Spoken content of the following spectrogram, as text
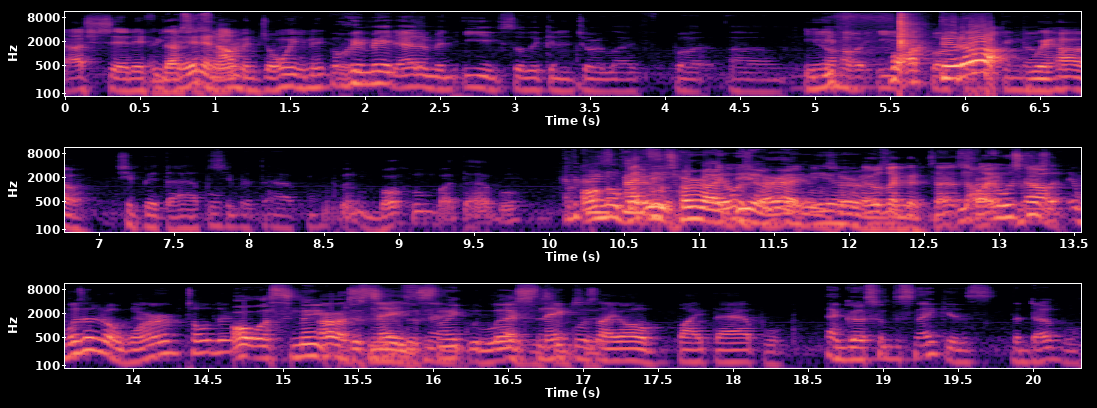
Ah, shit. If he That's did, the and I'm enjoying it. Well, he made Adam and Eve so they can enjoy life, but um, you know Eve how fucked it up. everything how? She bit the apple. She bit the apple. then both of them bite the apple. And the Oh no, but it was her idea. it was her right? idea. It was, her It was like a test. No, right? it was because No. it wasn't it a worm told her. Oh, a snake. Or a the snake. The snake with legs. or snake was like, "Oh, bite the apple." And guess who the snake is? The devil.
